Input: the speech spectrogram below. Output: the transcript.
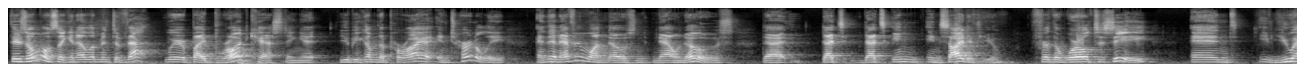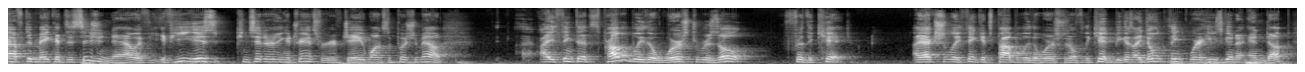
there's almost like an element of that where by broadcasting it, you become the pariah internally, and then everyone knows now knows that that's that's in inside of you for the world to see, and you have to make a decision now. If if he is considering a transfer, if Jay wants to push him out, I think that's probably the worst result for the kid. I actually think it's probably the worst result for the kid because I don't think where he's going to end up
